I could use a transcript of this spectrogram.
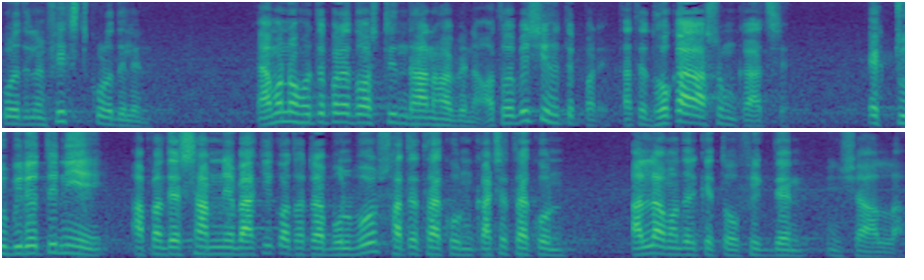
করে দিলেন ফিক্সড করে দিলেন। এমনও হতে পারে দশ টিন ধান হবে না, অথবা বেশি হতে পারে। তাতে ধোকার আশঙ্কা আছে। একটু বিরতি নিয়ে আপনাদের সামনে বাকি কথাটা বলব। সাথে থাকুন, কাছে থাকুন। আল্লাহ আমাদেরকে তৌফিক দেন, ইনশাআল্লাহ।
